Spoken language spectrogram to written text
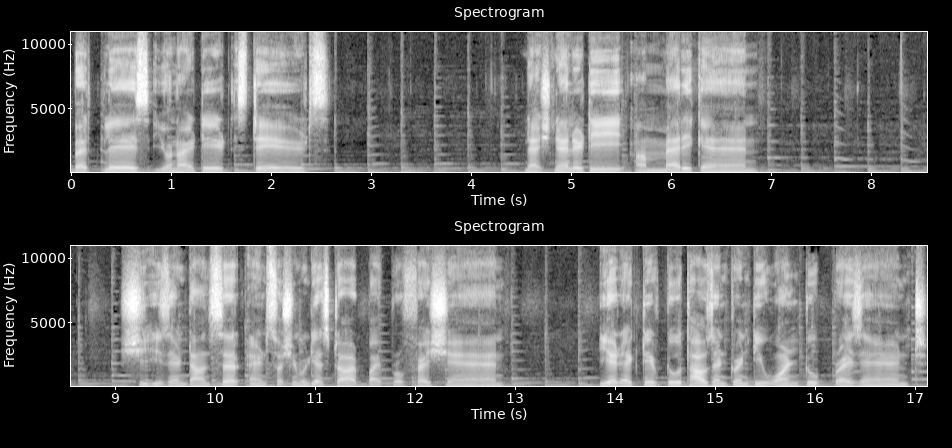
Birthplace United States. Nationality American. She is a dancer and social media star by profession. Year active 2021 to present.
